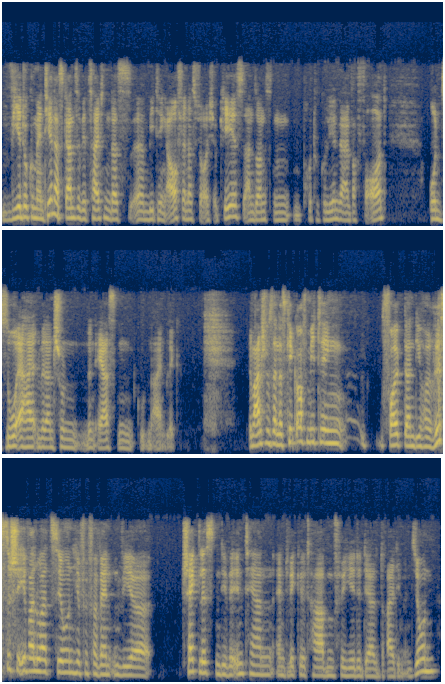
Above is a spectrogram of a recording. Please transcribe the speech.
Wir dokumentieren das Ganze, wir zeichnen das äh, Meeting auf, wenn das für euch okay ist. Ansonsten protokollieren wir einfach vor Ort. Und so erhalten wir dann schon einen ersten guten Einblick. Im Anschluss an das Kickoff-Meeting folgt dann die heuristische Evaluation. Hierfür verwenden wir Checklisten, die wir intern entwickelt haben für jede der drei Dimensionen.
